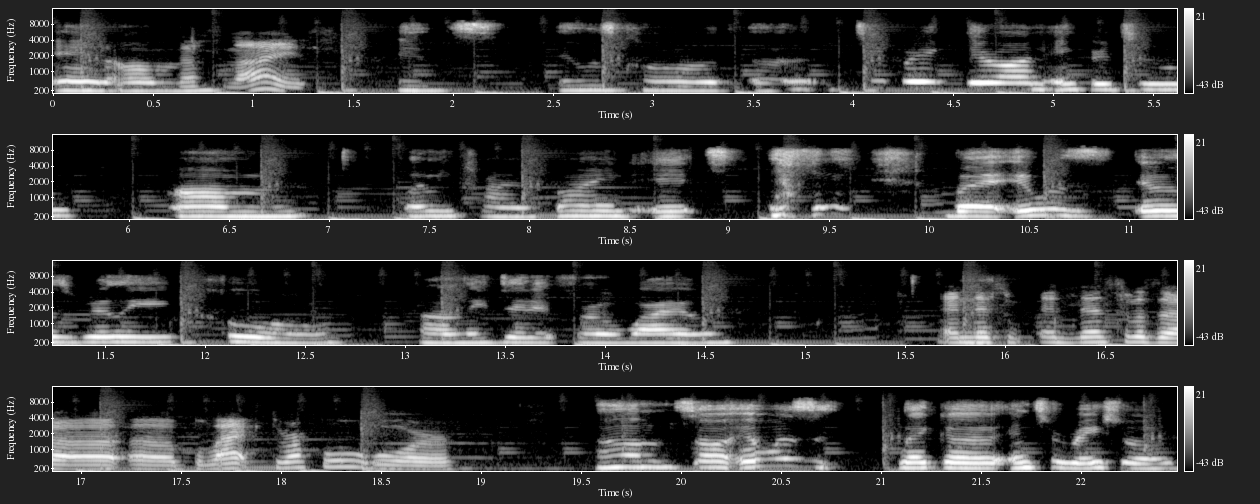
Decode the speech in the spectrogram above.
And um, that's nice. It's it was called uh, Tea Break. They're on Anchor too. Um, let me try and find it. but it was it was really cool. Um, they did it for a while, And this and this was a, a black throuple or um so it was like a interracial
